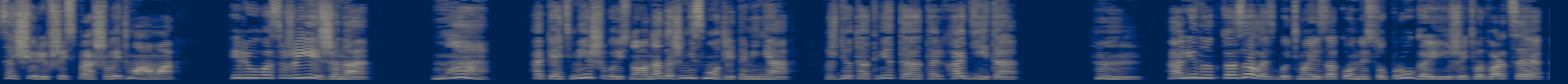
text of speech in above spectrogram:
Сощурившись, спрашивает мама. Или у вас уже есть жена? Ма! Опять вмешиваюсь, но она даже не смотрит на меня. Ждет ответа от Аль-Хадида. Хм, Алина отказалась быть моей законной супругой и жить во дворце,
